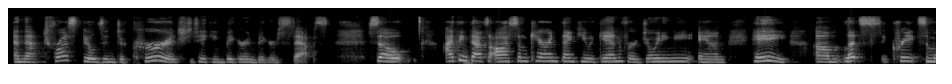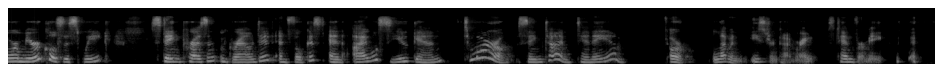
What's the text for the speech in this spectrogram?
And that trust builds into courage to taking bigger and bigger steps. So I think that's awesome. Karen, thank you again for joining me. And hey, um, let's create some more miracles this week, staying present and grounded and focused. And I will see you again tomorrow, same time, 10 a.m. or 11 Eastern time, right? It's 10 for me.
